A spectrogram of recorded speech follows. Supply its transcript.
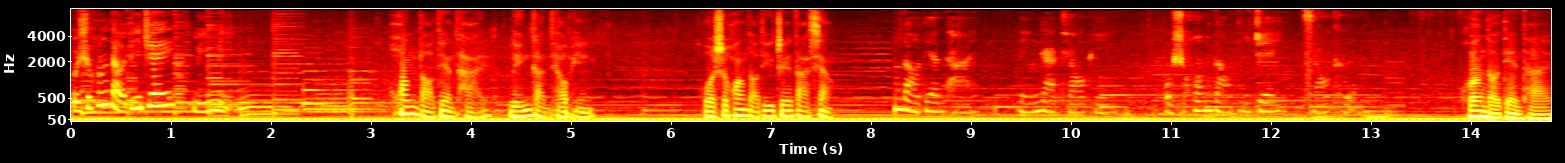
我是荒岛 DJ 李敏。荒岛电台灵感调频，我是荒岛 DJ 大象。荒岛电台灵感调频，我是荒岛 DJ 小可。荒岛电台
